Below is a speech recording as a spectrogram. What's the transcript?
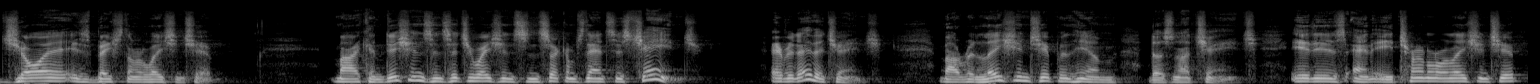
Joy is based on relationship my conditions and situations and circumstances change. Every day they change. My relationship with Him does not change. It is an eternal relationship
